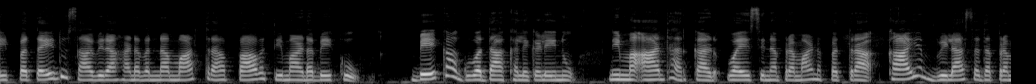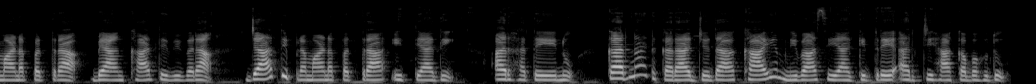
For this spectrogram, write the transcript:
ಇಪ್ಪತ್ತೈದು ಸಾವಿರ ಹಣವನ್ನು ಮಾತ್ರ ಪಾವತಿ ಮಾಡಬೇಕು. ಬೇಕಾಗುವ ದಾಖಲೆಗಳೇನು? ನಿಮ್ಮ ಆಧಾರ್ ಕಾರ್ಡ್, ವಯಸ್ಸಿನ ಪ್ರಮಾಣಪತ್ರ, ಕಾಯಂ ವಿಳಾಸದ ಪ್ರಮಾಣಪತ್ರ, ಬ್ಯಾಂಕ್ ಖಾತೆ ವಿವರ, ಜಾತಿ ಪ್ರಮಾಣಪತ್ರ ಇತ್ಯಾದಿ. ಅರ್ಹತೆ ಏನು? ಕರ್ನಾಟಕ ರಾಜ್ಯದ ಕಾಯಂ ನಿವಾಸಿಯಾಗಿದ್ದರೆ ಅರ್ಜಿ ಹಾಕಬಹುದು.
